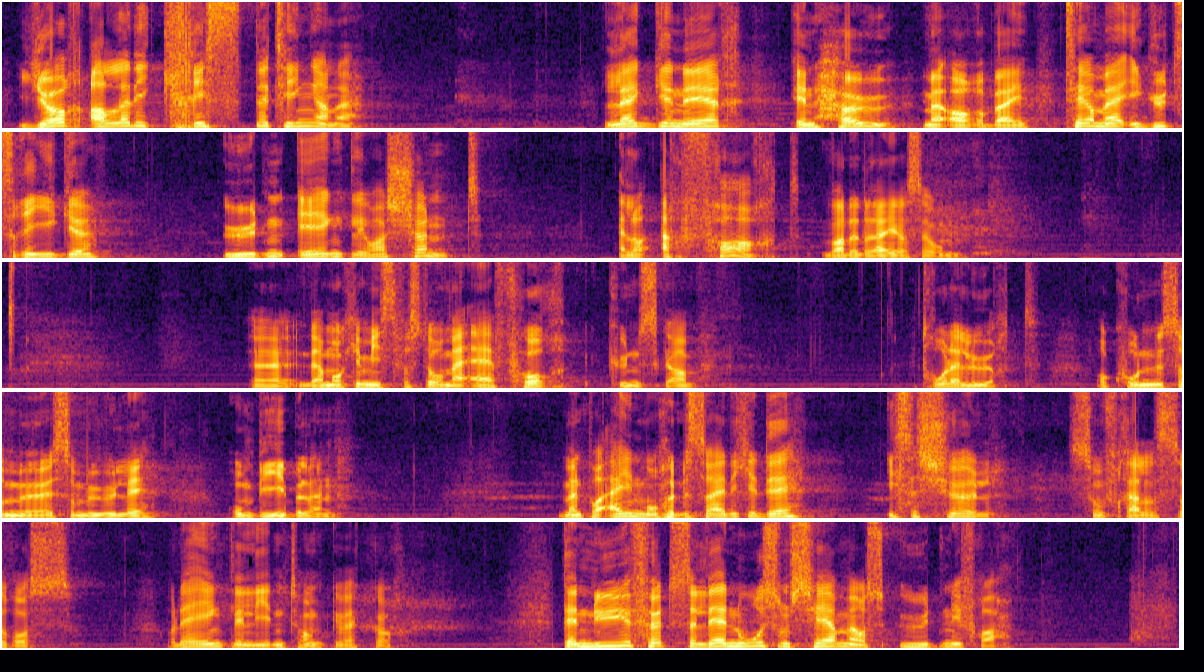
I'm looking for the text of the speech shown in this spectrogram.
Gjør alle de kristne tingene. Legge ned en haug med arbeid, til og med i Guds rike, uten egentlig å ha skjønt eller erfart hva det dreier seg om. Eh, dere må ikke misforstå meg. Jeg er for kunnskap. Jeg tror det er lurt å kunne så mye som mulig om Bibelen. Men på en måte så er det ikke det i seg sjøl som frelser oss. Og det er egentlig en liten tankevekker. Den nye fødsel det er noe som skjer med oss utenifra.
